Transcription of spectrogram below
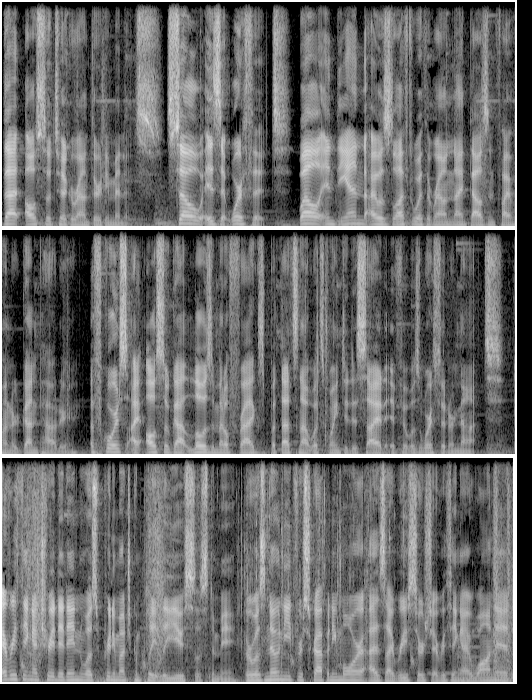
That also took around 30 minutes. So, is it worth it? Well, in the end, I was left with around 9,500 gunpowder. Of course, I also got loads of metal frags, but that's not what's going to decide if it was worth it or not. Everything I traded in was pretty much completely useless to me. There was no need for scrap anymore as I researched everything I wanted,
